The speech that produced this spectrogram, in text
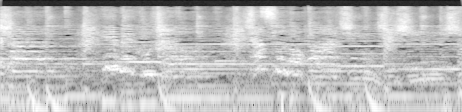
山一杯苦酒恰似落花情几时休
